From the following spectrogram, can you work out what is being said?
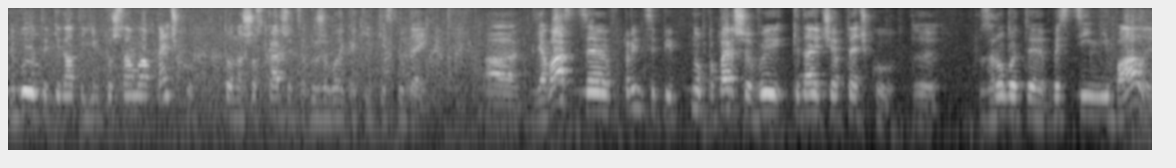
не будете кидати їм ту ж саму аптечку, то на що скаржиться дуже велика кількість людей. Для вас це, в принципі, ну, по-перше, ви кидаючи аптечку, е, зробите безцінні бали.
